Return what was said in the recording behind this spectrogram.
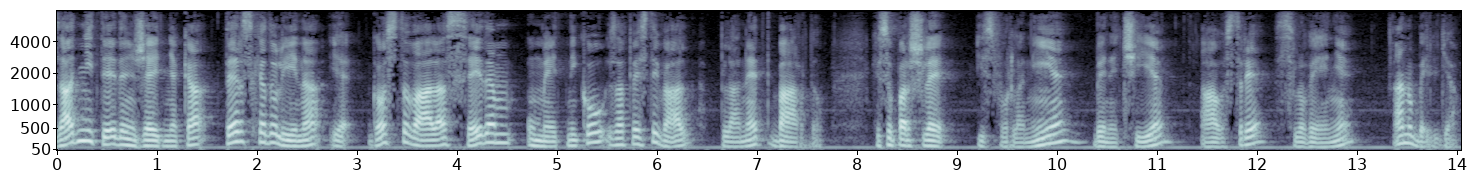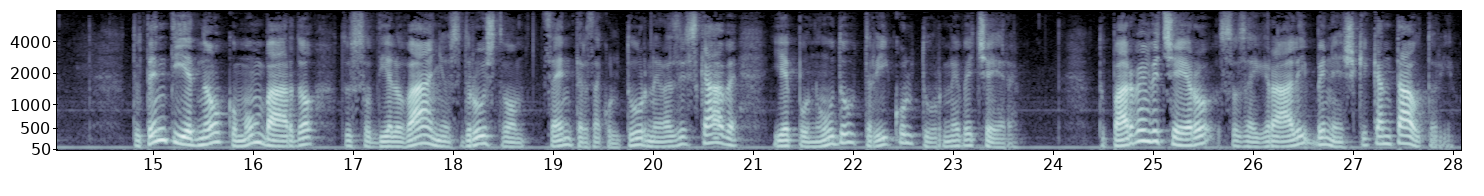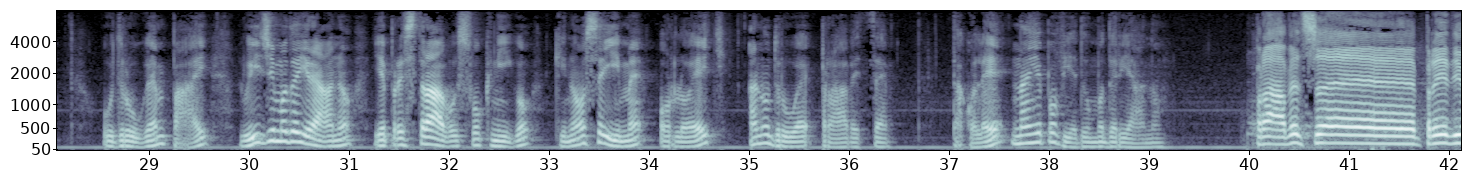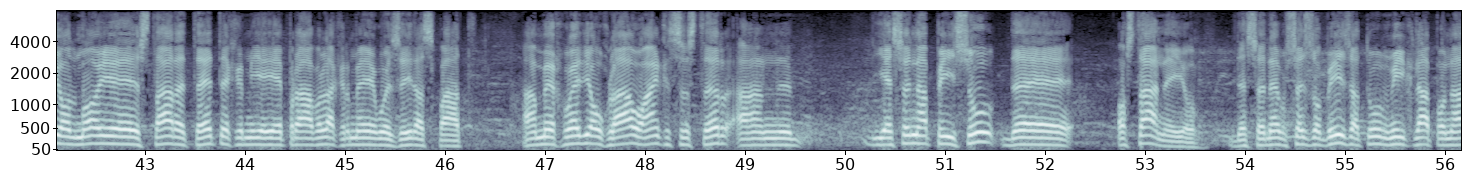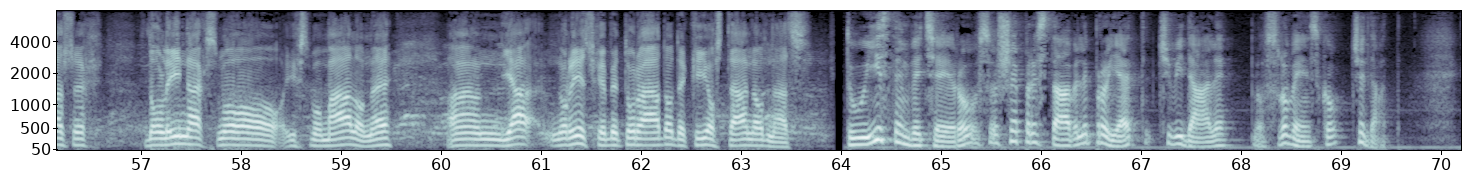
Zadnji teden žetnjaka Terska dolina je gostovala sedem umetnikov za festival Planet Bardo, ki so prišli iz Furlanije, Benečije, Avstrije, Slovenije in Belgija. Tu ten tednu Komun Bardo, tu sodelovanju s društvom Center za kulturne raziskave, je ponudil tri kulturne večere. Tu prvem večeru so zaigrali beneški kantautorji. V drugem paj Luigi Modajrano je prestravil svojo knjigo, ki nosi ime Orloeť a no druge pravece. Takole naj je povedal Modajrano. Pravice pridijo od moje stare tete, ki mi je pravila, ker me je vozila spat. A me hodijo v glavo, anke sem star, in je se napisal, da ostanejo, da se ne vse zobi, zato mi kla po naših dolinah smo, jih smo malo, ne. In ja, norečke bi to rado, da ki ostane od nas. Tu istem večeru so še predstavili projekt Čividale, plo slovensko Čedat.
